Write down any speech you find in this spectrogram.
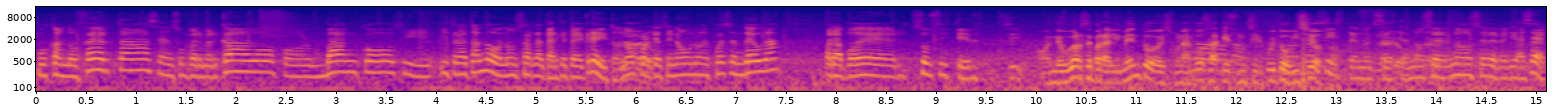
buscando ofertas en supermercados, con bancos y, y tratando de no usar la tarjeta de crédito, ¿no? Claro. Porque si no uno después se endeuda para poder subsistir. Sí, o endeudarse para alimento es una cosa No, que es un circuito vicioso. No existe, no existe, Claro, no, claro. Se, no se debería hacer.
